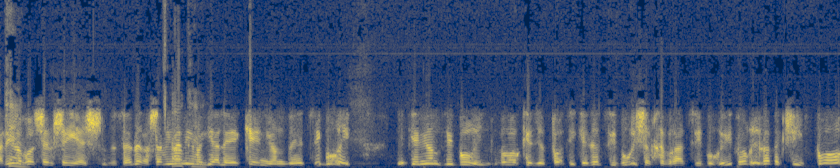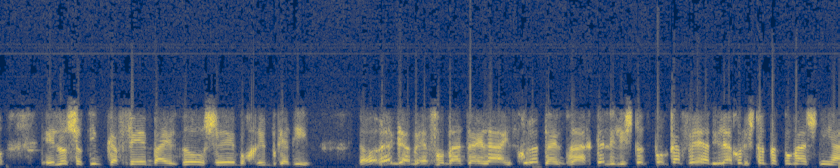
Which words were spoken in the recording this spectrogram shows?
אני כן. לא חושב שיש, בסדר? עכשיו אם אני אוקיי. מגיע לקניון ציבורי, קניון ציבורי, לא קניון פרטי, קניון ציבורי של חברה ציבורית, ואומרים לך, תקשיב, פה אה, לא שותים קפה באזור שמוכרים בגדים. אומר, רגע, מאיפה באת אליי? זכויות האזרח, תן לי לשתות פה קפה, אני לא יכול לשתות בקומה השנייה.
